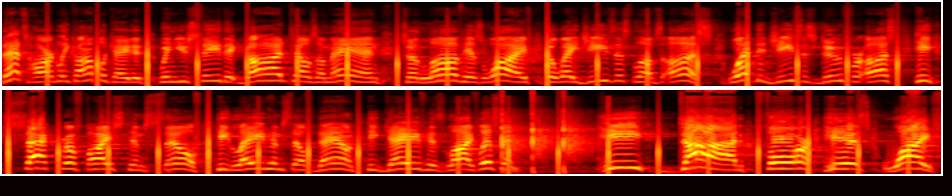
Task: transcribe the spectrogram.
That's hardly complicated when you see that God tells a man to love his wife the way Jesus loves us. What did Jesus do for us? He sacrificed himself, he laid himself down, he gave his life. Listen, he died for his wife.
